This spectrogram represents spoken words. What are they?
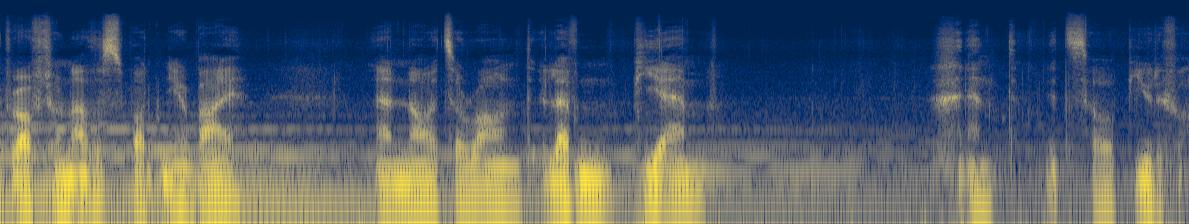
Drove to another spot nearby, and now it's around 11 p.m. and it's so beautiful.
